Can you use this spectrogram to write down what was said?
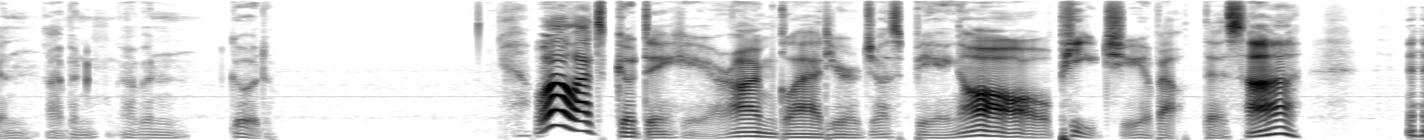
been, I've been, I've been good. Well, that's good to hear. I'm glad you're just being all peachy about this, huh?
